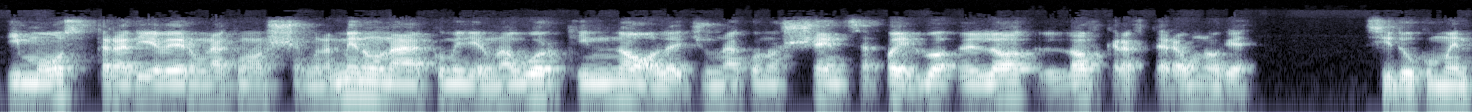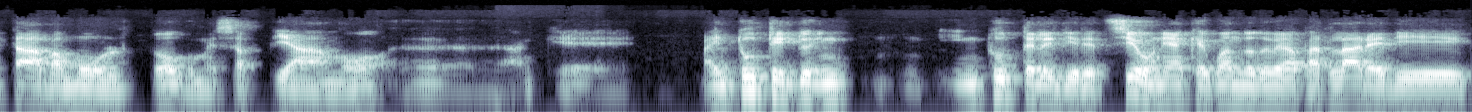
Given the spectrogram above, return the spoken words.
dimostra di avere una conoscenza, almeno una, come dire, una working knowledge, una conoscenza. Poi Lo, Lo, Lovecraft era uno che si documentava molto, come sappiamo, eh, anche, in, tutti, in, in, tutte le direzioni, anche quando doveva parlare di,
